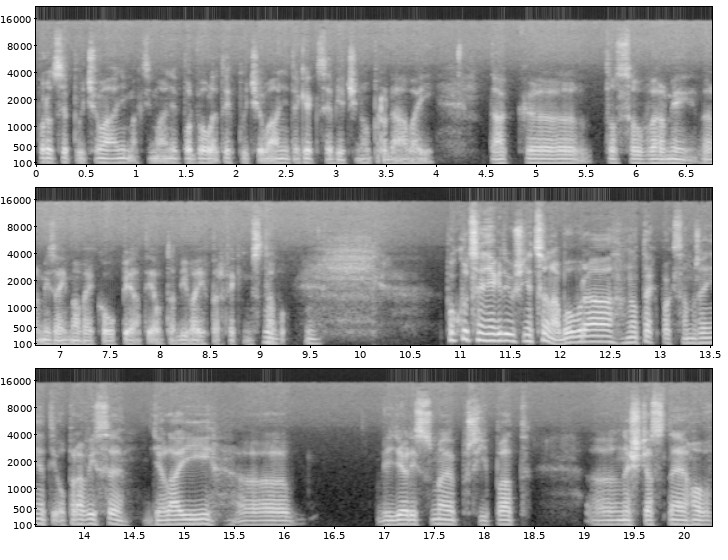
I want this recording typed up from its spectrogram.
po roce půjčování, maximálně po dvou letech půjčování, tak jak se většinou prodávají, tak eh, to jsou velmi, velmi zajímavé koupy a ty auta bývají v perfektním stavu. Hmm. hmm. Pokud se někdy už něco nabourá, no tak pak samozřejmě ty opravy se dělají. Eh, viděli jsme případ eh, nešťastného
